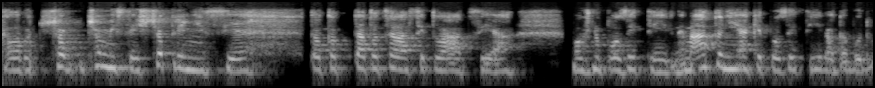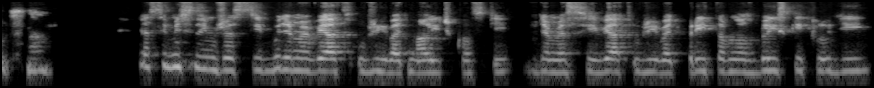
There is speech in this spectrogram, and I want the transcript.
Alebo čo, čo myslíš, čo prinesie toto, táto celá situácia možno pozitívne? Má to nejaké pozitíva do budúcna? Ja si myslím, že si budeme viac užívať maličkosti, budeme si viac užívať prítomnosť blízkych ľudí,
